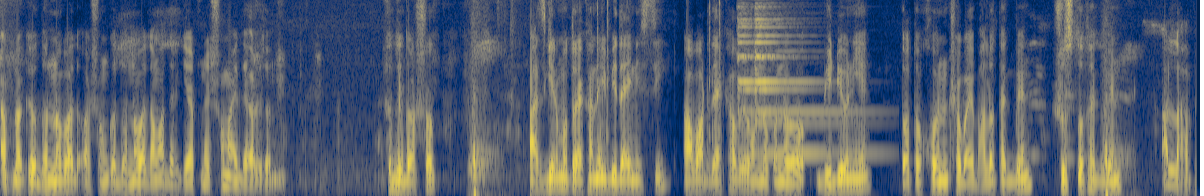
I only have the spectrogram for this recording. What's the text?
আপনাকেও ধন্যবাদ অসংখ্য ধন্যবাদ আমাদেরকে আপনার সময় দেওয়ার জন্য। শুধু দর্শক আজকের মতো এখানেই বিদায় নিচ্ছি। আবার দেখাবে অন্য কোনো ভিডিও নিয়ে। ততক্ষণ সবাই ভালো থাকবেন, সুস্থ থাকবেন। আল্লাহ হাফেজ।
